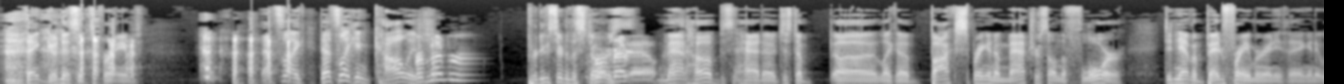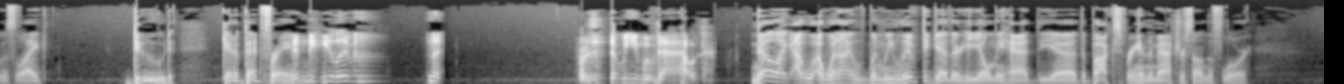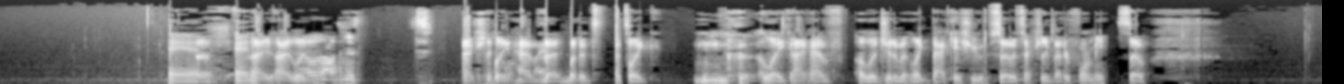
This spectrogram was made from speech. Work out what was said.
Thank goodness it's framed. That's like that's like in college. remember producer to the stars, Remember- Matt Hubbs had a, just a uh, like a box spring and a mattress on the floor. Didn't have a bed frame or anything, and it was like, dude, get a bed frame. Didn't he live in the? Or is it when you moved out? no, like I, when I when we lived together, he only had the uh, the box spring and the mattress on the floor. And and I, I I would I was just actually have that, but it's it's like like I have a legitimate like back issue, so it's actually better for me. So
